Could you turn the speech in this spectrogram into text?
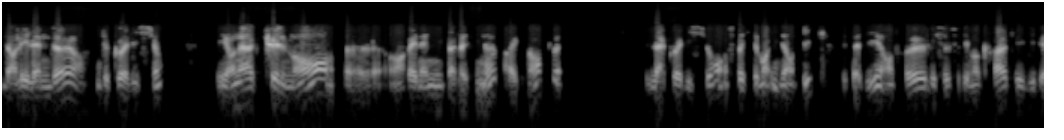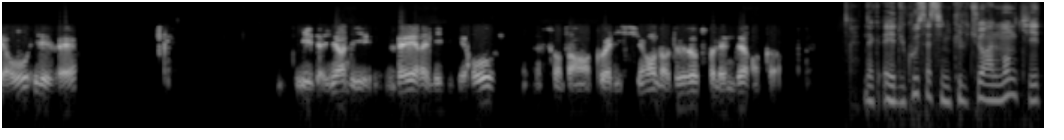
dans les lenders de coalition. Et on a actuellement, en Rhénanie-Palatinat, par exemple, la coalition spécialement identique, c'est-à-dire entre les sociodémocrates, les libéraux et les verts. Et d'ailleurs, les verts et les libéraux sont en coalition dans deux autres lenders encore. Et du coup, ça, c'est une culture allemande qui est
